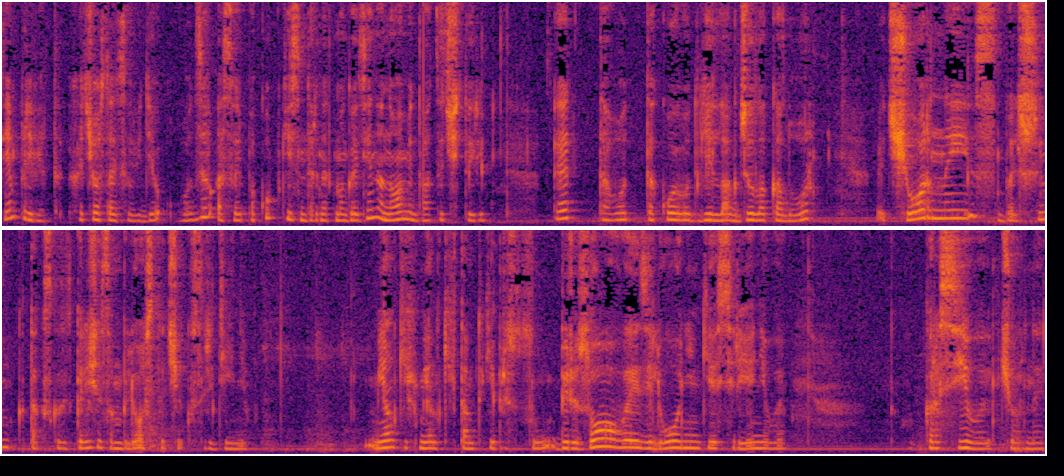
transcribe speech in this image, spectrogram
Всем привет! Хочу оставить свой видео отзыв о своей покупке из интернет-магазина Наоми 24. Это вот такой вот гель-лак Jilla Color, черный с большим, так сказать, количеством блесточек в середине. Мелких-мелких, там такие присутствуют бирюзовые, зелененькие, сиреневые. Красивый черный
